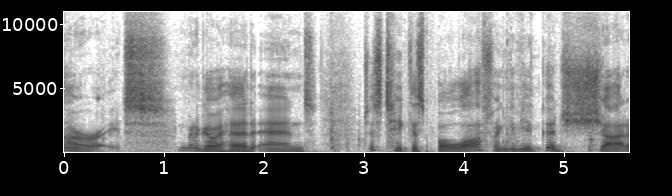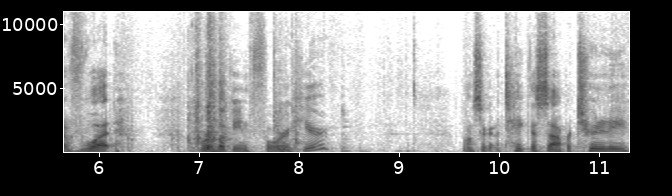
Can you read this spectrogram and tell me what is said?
All right, I'm gonna go ahead and just take this bowl off so I can give you a good shot of what we're looking for here. I'm also gonna take this opportunity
